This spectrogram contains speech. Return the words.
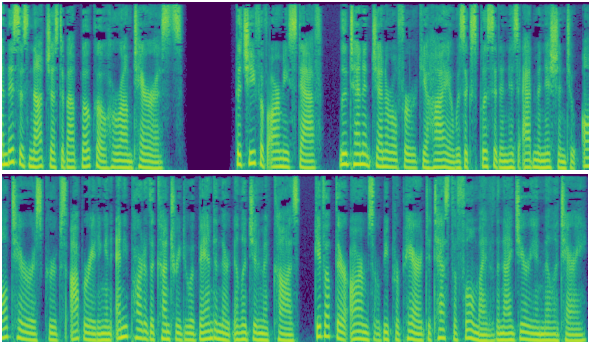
And this is not just about Boko Haram terrorists. The Chief of Army Staff, Lieutenant General Farouk Yahaya, was explicit in his admonition to all terrorist groups operating in any part of the country to abandon their illegitimate cause, give up their arms or be prepared to test the full might of the Nigerian military.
